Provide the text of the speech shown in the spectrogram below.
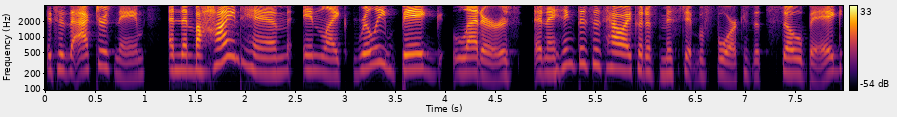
it says the actor's name and then behind him in like really big letters and i think this is how i could have missed it before because it's so big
